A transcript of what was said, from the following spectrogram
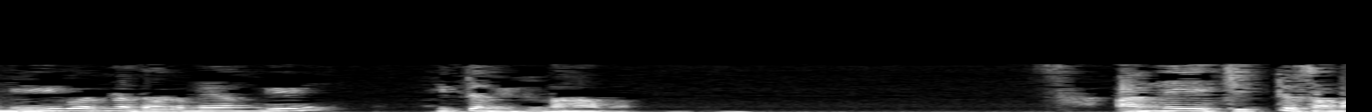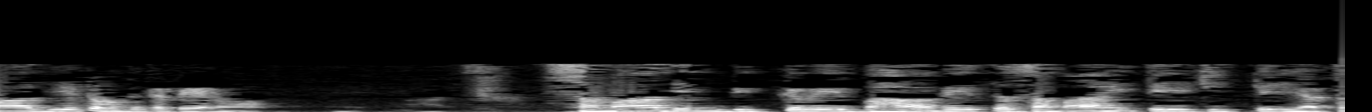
නීවරණ ධර්මයන්ගෙන් හිත මිදුනහම. අන්නේ චිත්ත සමාධියට හොඳට පේනවා. සමාධින් වික්කවේ භාවේත සමාහිතේ චිත්තේ යතහ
